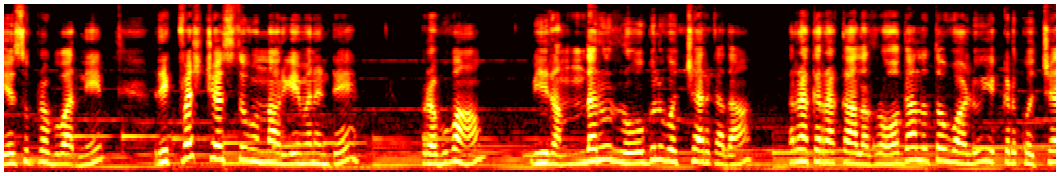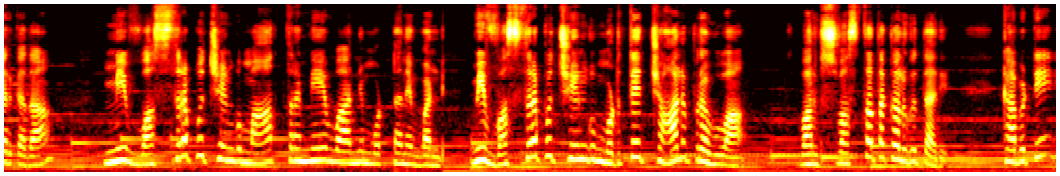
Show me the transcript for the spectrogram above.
యేసుప్రభు వారిని రిక్వెస్ట్ చేస్తూ ఉన్నారు. ఏమనంటే ప్రభువా వీరందరూ రోగులు వచ్చారు కదా. రకరకాల రోగాలతో వాళ్ళు ఇక్కడికి వచ్చారు కదా. మీ వస్త్రపు చెంగు మాత్రమే వారిని ముట్టనివ్వండి. మీ వస్త్రపు చెంగు ముడితే చాలు ప్రభువా. వారికి స్వస్థత కలుగుతుంది. కాబట్టి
